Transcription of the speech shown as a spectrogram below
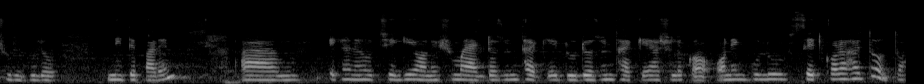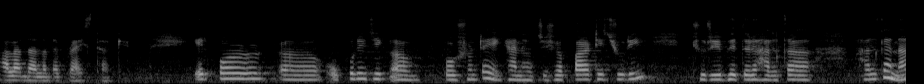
চুড়িগুলো নিতে পারেন। এখানে হচ্ছে গিয়ে অনেক সময় এক ডজন থাকে, দু ডজন থাকে। আসলে অনেকগুলো সেট করা হয় তো তো আলাদা আলাদা প্রাইস থাকে। এরপর ওপরে যে পোর্শনটা এখানে হচ্ছে সব পার্টি চুড়ি। চুড়ির ভেতরে হালকা হালকা না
